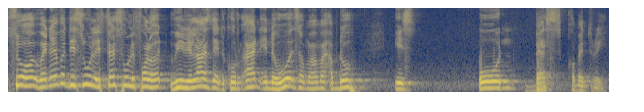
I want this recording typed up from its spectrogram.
So whenever this rule is faithfully followed, we realize that the Quran in the words of Muhammad Abduh is own best commentary.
